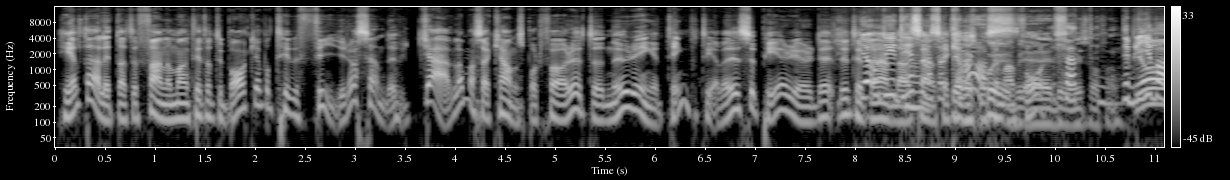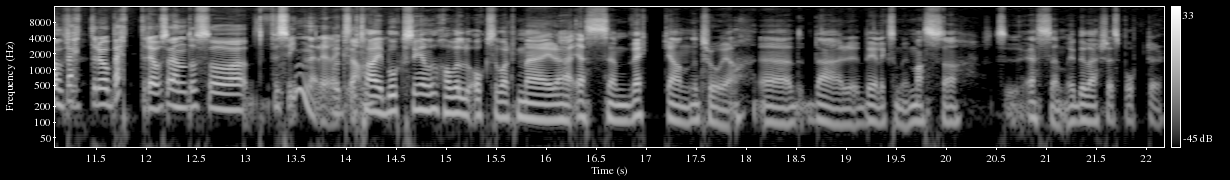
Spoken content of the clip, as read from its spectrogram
helt ärligt, alltså, fan om man tittar tillbaka på TV4 sände jävla massa kampsport förut och nu är det ingenting på TV, det är Superior, det, det är typ Ja, och den det är enda det som är svenska så knas. kampsporten man TV7 är får. det För att det blir ju Ja, bara bättre och bättre och så ändå så försvinner det liksom. Thaiboxningen har väl också varit med i det här SM-veckan tror jag, eh, där det liksom är massa SM i diverse sporter.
